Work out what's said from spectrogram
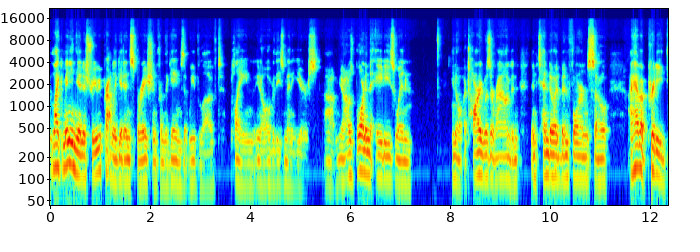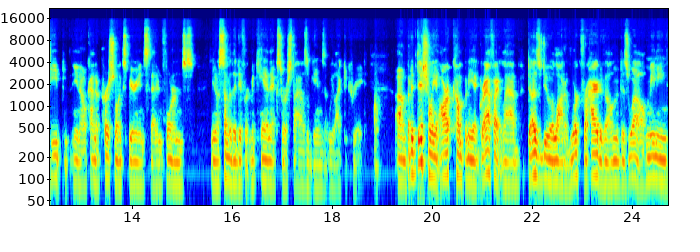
like many in the industry, we probably get inspiration from the games that we've loved playing, you know, over these many years. Um, you know, I was born in the 80s when, you know, Atari was around and Nintendo had been formed. So I have a pretty deep, you know, kind of personal experience that informs, you know, some of the different mechanics or styles of games that we like to create. Um, but additionally, our company at Graphite Lab does do a lot of work for hire development as well, meaning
